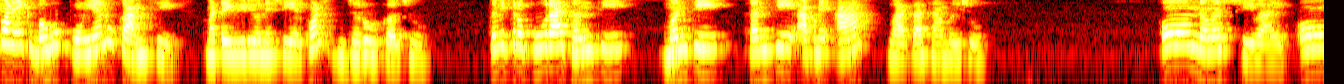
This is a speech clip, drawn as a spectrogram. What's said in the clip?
પણ એક બહુ પુણ્યનું કામ છે માટે વિડીયોને શેર પણ જરૂર કરજો. તો મિત્રો, પૂરા ધનથી, મનથી, તનથી આપણે આ વાર્તા સાંભળીશું. ઓમ નમઃ શિવાય, ઓમ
